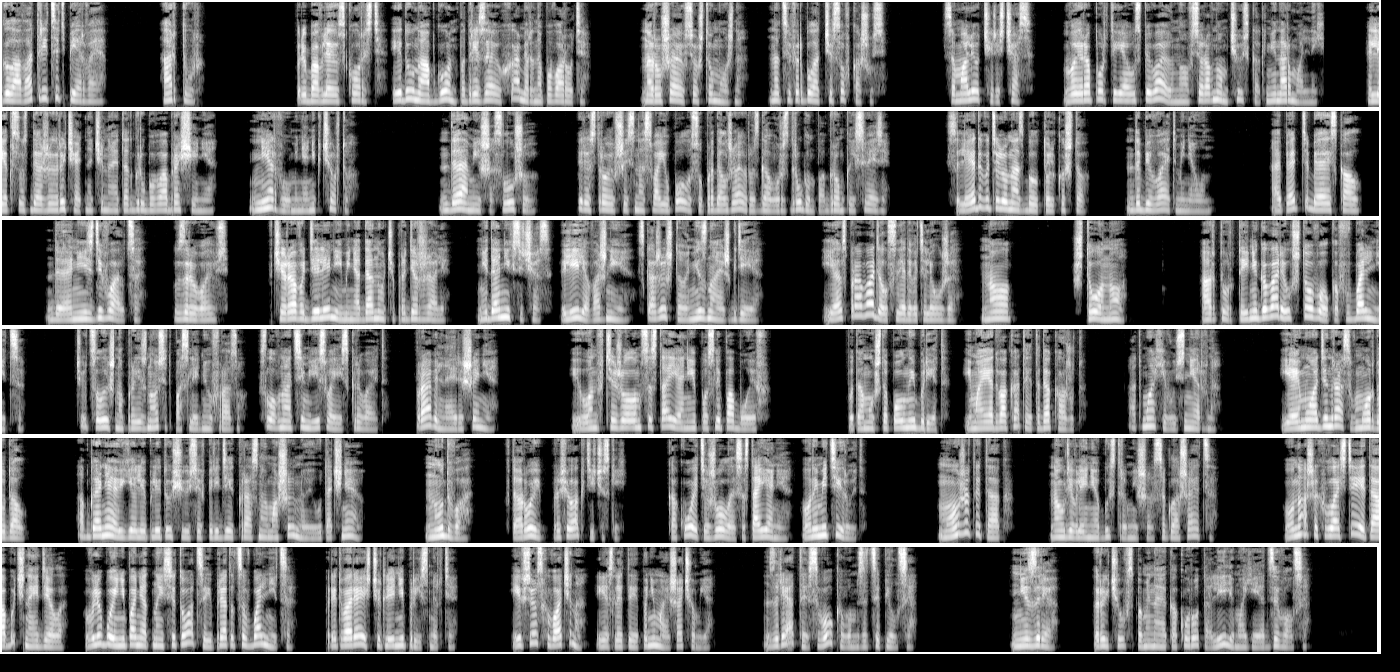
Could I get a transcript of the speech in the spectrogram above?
Глава 31. Артур. Прибавляю скорость, иду на обгон, подрезаю хаммер на повороте. Нарушаю все, что можно. На циферблат часов кашусь. Самолет через час. В аэропорт я успеваю, но все равно мчусь как ненормальный. Лексус даже рычать начинает от грубого обращения. Нервы у меня ни к черту. «Да, Миша, слушаю», Перестроившись на свою полосу, продолжаю разговор с другом по громкой связи. «Следователь у нас был только что». Добивает меня он. «Опять тебя искал». «Да они издеваются». Взрываюсь. «Вчера в отделении меня до ночи продержали. Не до них сейчас. Лиля важнее. Скажи, что не знаешь, где я». Я спровадил следователя уже. Но... Что но? Артур, ты не говорил, что Волков в больнице. Чуть слышно произносит последнюю фразу, словно от семьи своей скрывает. Правильное решение. И он в тяжелом состоянии после побоев. Потому что полный бред, и мои адвокаты это докажут. Отмахиваюсь нервно. Я ему один раз в морду дал. Обгоняю еле плетущуюся впереди красную машину и уточняю. Ну, два. Второй — профилактический. Какое тяжелое состояние. Он имитирует. Может и так. На удивление быстро Миша соглашается. У наших властей это обычное дело. В любой непонятной ситуации прятаться в больнице, притворяясь чуть ли не при смерти. И все схвачено, если ты понимаешь, о чем я. Зря ты с Волковым зацепился. Не зря. Рычу, вспоминая, как урод о Лиле моей отзывался.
